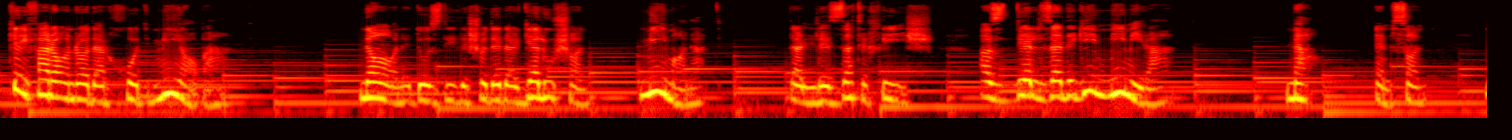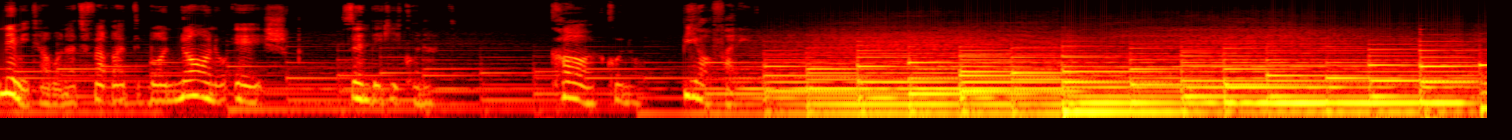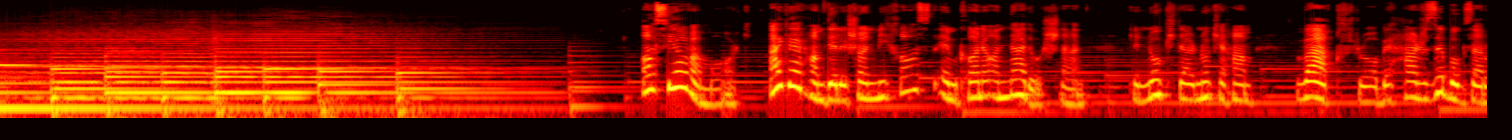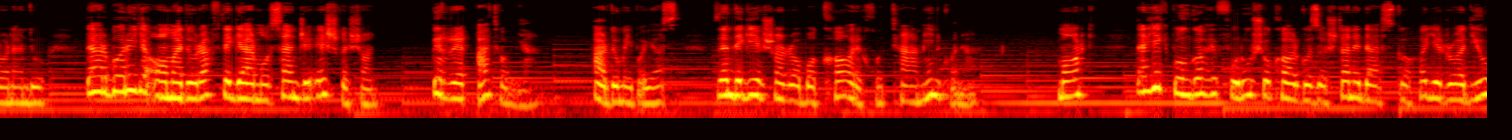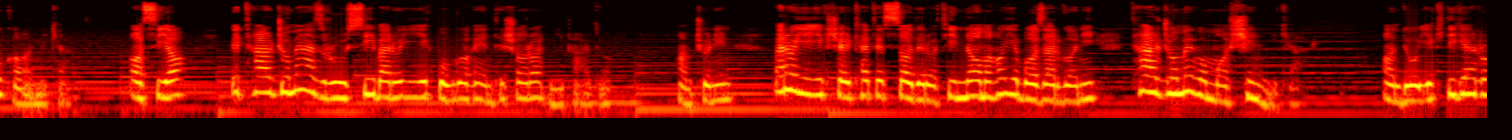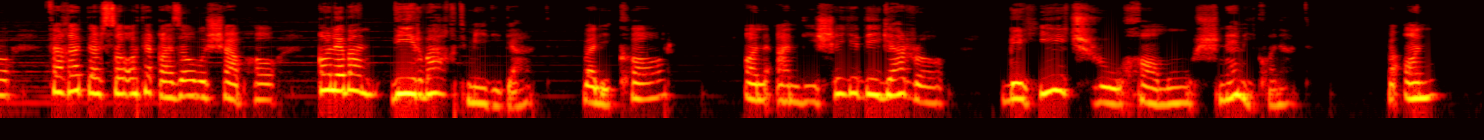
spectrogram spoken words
کیفر آن را در خود میابند نان دزدیده شده در گلوشان میماند در لذت خیش از دلزدگی میمیرند. نه انسان نمی‌تواند فقط با نان و عشق زندگی کند. کار کن و بیافرین. آسیا و مارک اگر هم دلشان می‌خواست امکان آن نداشتند که نک در نک هم وقت را به هرزه بگذرانند و درباره آمد و رفت گرم و سنج عشقشان به رقت آیند. هر دو میبایست زندگیشان را با کار خود تأمین کنند. مارک در یک بنگاه فروش و کار گذاشتن دستگاه های رادیو کار می‌کرد. آسیا به ترجمه از روسی برای یک بنگاه انتشارات میپرداخت. همچنین برای یک شرکت صادراتی نامه های بازرگانی ترجمه و ماشین می‌کرد. آن دو یکدیگر را فقط در ساعات غذا و شبها غالبا دیر وقت می‌دیدند ولی کار آن اندیشه دیگر را به هیچ رو خاموش نمی کند و آن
